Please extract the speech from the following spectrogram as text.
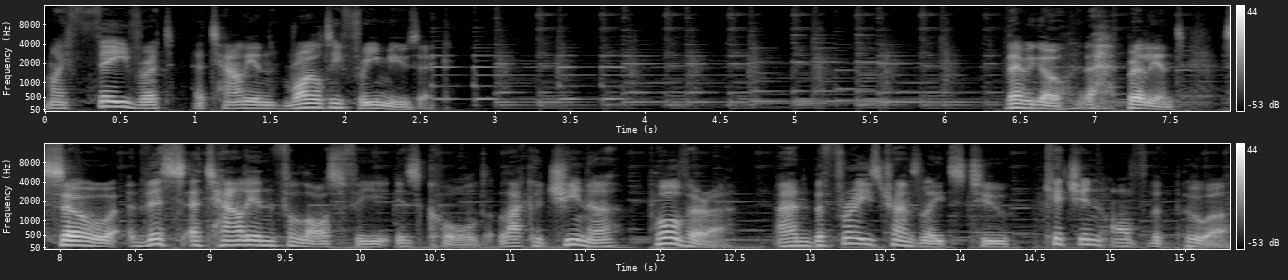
my favourite Italian royalty free music. There we go, ah, brilliant. So, this Italian philosophy is called La Cucina Povera, and the phrase translates to kitchen of the poor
